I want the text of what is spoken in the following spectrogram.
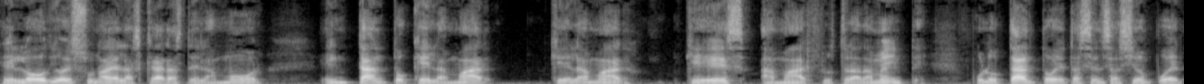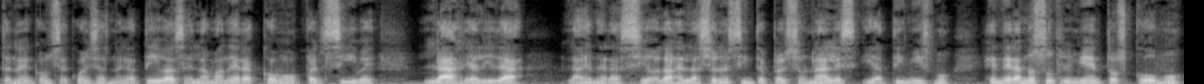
El odio es una de las caras del amor, en tanto que el amar, que el amar que es amar frustradamente. Por lo tanto, esta sensación puede tener consecuencias negativas en la manera como percibe la realidad, las relaciones interpersonales y a ti mismo, generando sufrimientos como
